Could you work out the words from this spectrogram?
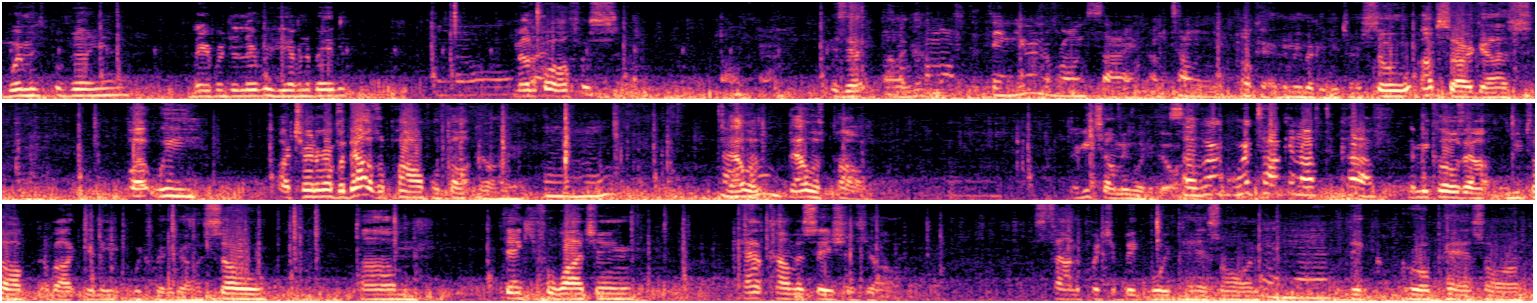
Women's pavilion, labor and delivery. You having a baby? No, Medical office. Okay. Is that? Oh, come off the thing. You're on the wrong side. I'm telling you. Okay, let me make a U-turn. So I'm sorry, guys, but we are turning around. But that was a powerful thought, though. Mm-hmm. That was that was powerful. So you tell me where to go. So we're, we're talking off the cuff. let me close out. You talk about give me which way to go. So, um, thank you for watching. Have conversations, y'all. It's time to put your big boy pants on, Mm-hmm. big girl pants on.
